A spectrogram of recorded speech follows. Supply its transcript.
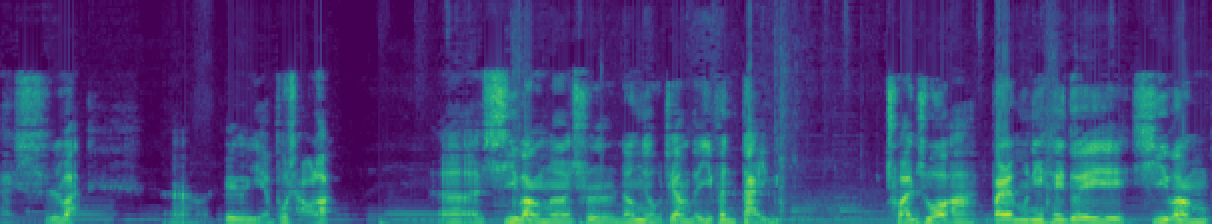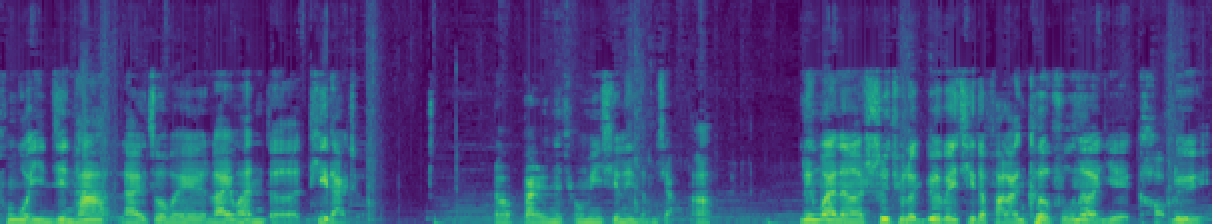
哎，十万，呃，这个也不少了。呃，希望呢是能有这样的一份待遇。传说啊，拜仁慕尼黑队希望通过引进他来作为莱万的替代者。然后拜仁的球迷心里怎么想啊？另外呢，失去了约维奇的法兰克福呢，也考虑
